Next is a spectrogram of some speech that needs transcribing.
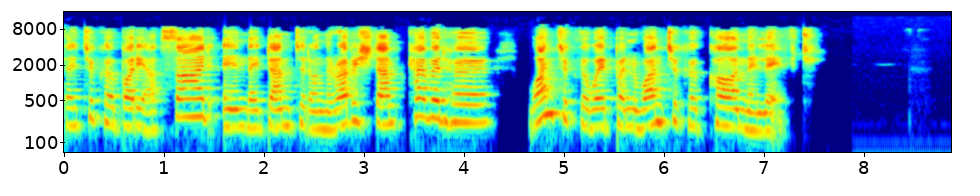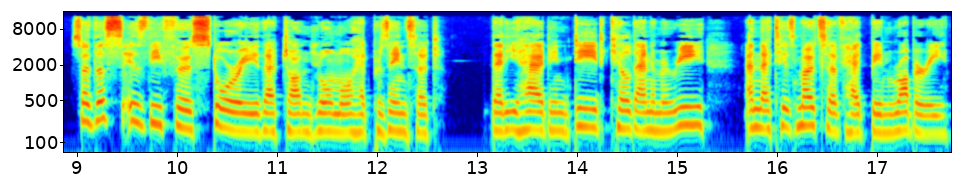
They took her body outside and they dumped it on the rubbish dump, covered her. One took the weapon, one took her car, and they left. So this is the first story that John Dlomo had presented. That he had indeed killed Anna Marie and that his motive had been robbery.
